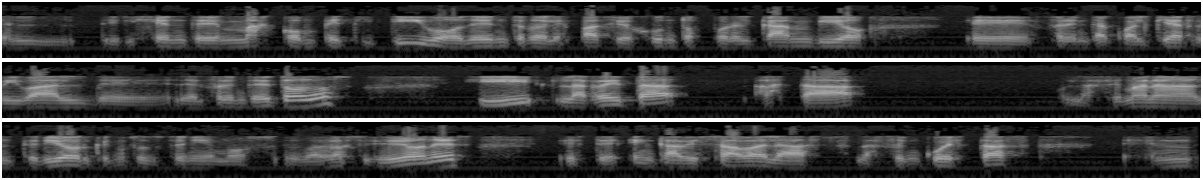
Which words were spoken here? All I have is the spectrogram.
el dirigente más competitivo dentro del espacio Juntos por el Cambio eh, frente a cualquier rival del Frente de Todos y la reta hasta la semana anterior que nosotros teníamos evaluaciones este, encabezaba las, las encuestas en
